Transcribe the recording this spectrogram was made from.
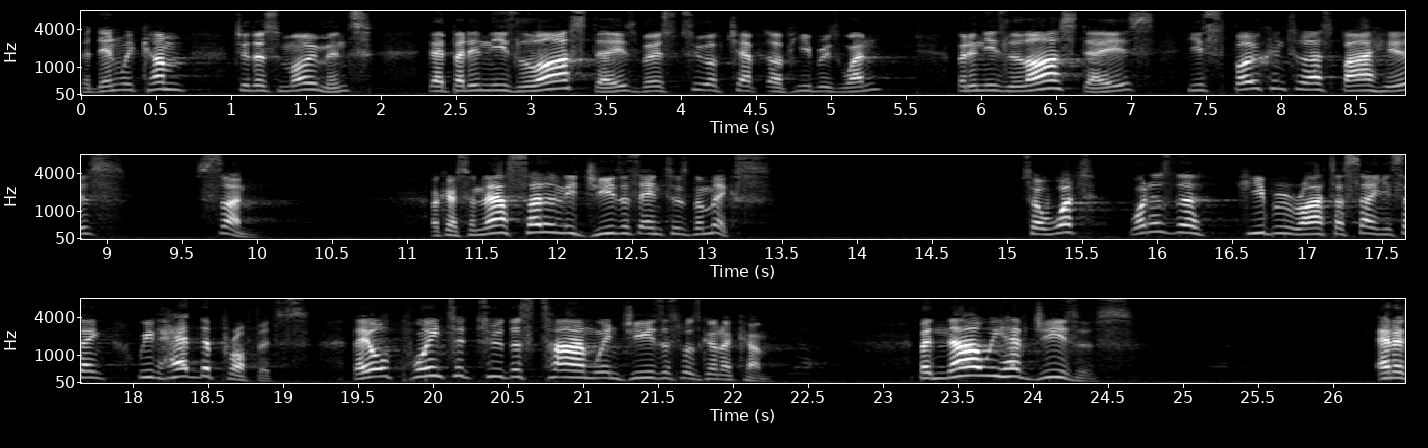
But then we come to this moment that, but in these last days, verse 2 of, chapter, of Hebrews 1, but in these last days, he's spoken to us by his Son. Okay, so now suddenly Jesus enters the mix. So, what, what is the Hebrew writer saying? He's saying, We've had the prophets. They all pointed to this time when Jesus was going to come. But now we have Jesus. And,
